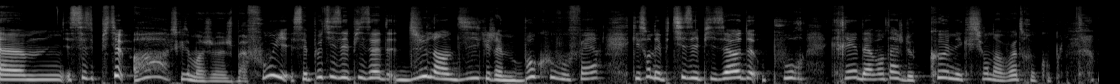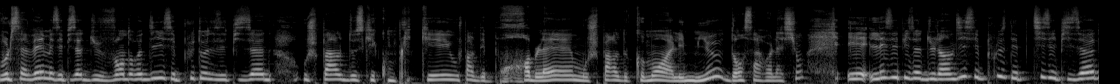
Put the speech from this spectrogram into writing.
Euh, ces petits... Oh, excusez-moi, je, bafouille. Ces petits épisodes du lundi que j'aime beaucoup vous faire, qui sont des petits épisodes pour créer davantage de connexion dans votre couple. Vous le savez, mes épisodes du vendredi, c'est plutôt des épisodes où je parle de ce qui est compliqué, où je parle des problèmes, où je parle de comment aller mieux dans sa relation. Et les du lundi, c'est plus des petits épisodes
